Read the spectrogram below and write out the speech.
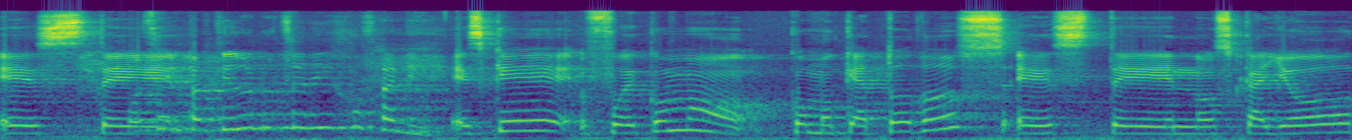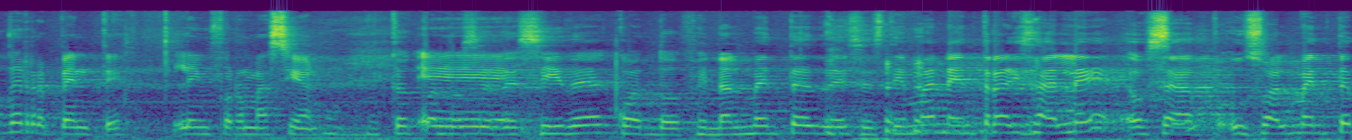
Este, o el partido no te dijo, Fanny. Es que fue como, como que a todos este, nos cayó de repente la información. Entonces, cuando se eh, decide, cuando finalmente desestiman, entra y sale, o sea, usualmente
